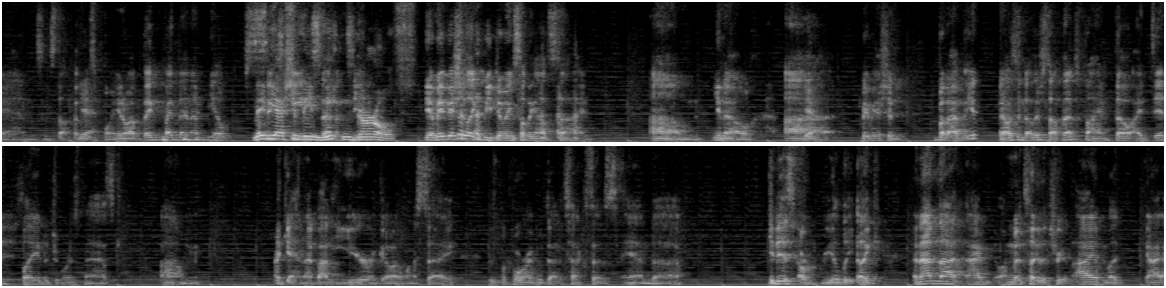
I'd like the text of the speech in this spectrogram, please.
bands and stuff at this point. You know, I think by then I'm, you know, Maybe I should be 16, meeting girls. Yeah, maybe I should like be doing something outside. Um, you know, uh, Yeah. maybe I should. But I, you know, I was into other stuff. That's fine. Though I did play Majora's Mask. Um, again about a year ago. I want to say was before I moved out of Texas, and uh, it is a really like. And I'm not. I'm, I'm going to tell you the truth. I am a. I,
